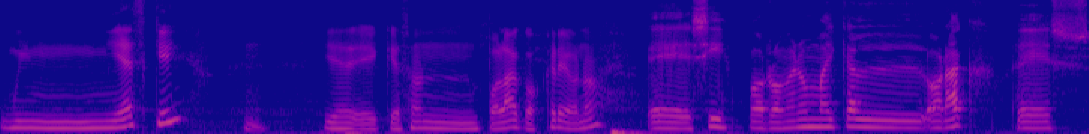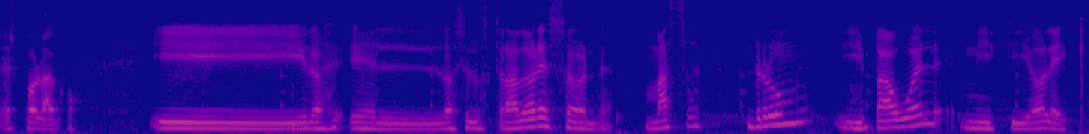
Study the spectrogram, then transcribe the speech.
Winieski, y, eh, que son polacos, creo, ¿no? Eh, sí, por lo menos Michael Orak es, es polaco. Y los, el- los ilustradores son Room y Powell Niciolek.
